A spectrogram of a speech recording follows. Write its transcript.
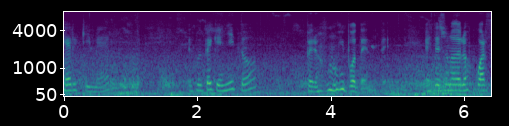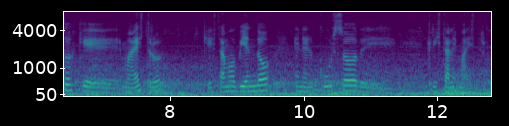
Herkimer. Es muy pequeñito, pero muy potente. Este es uno de los cuarzos que, maestros que estamos viendo en el curso de cristales maestros.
